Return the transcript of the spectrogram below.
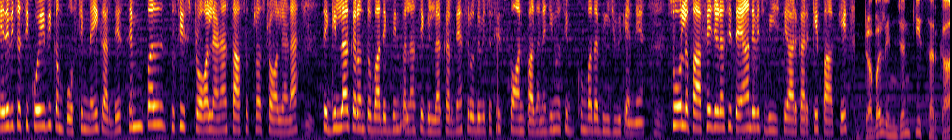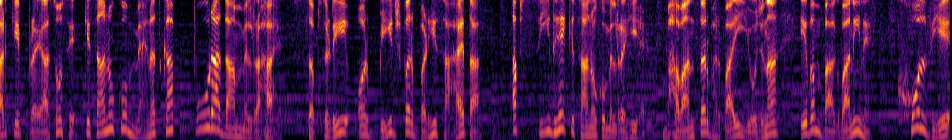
ਇਹਦੇ ਵਿੱਚ ਅਸੀਂ ਕੋਈ ਵੀ ਕੰਪੋਸਟਿੰਗ ਨਹੀਂ ਕਰਦੇ ਸਿੰਪਲ ਤੁਸੀਂ ਸਟ੍ਰॉ ਲੈਣਾ ਸਾਫ ਸੁਥਰਾ ਸਟ੍ਰॉ ਲੈਣਾ ਤੇ ਗਿੱਲਾ ਕਰਨ ਤੋਂ ਬਾਅਦ ਇੱਕ ਦਿਨ ਪਹਿਲਾਂ ਅਸੀਂ ਗਿੱਲਾ ਕਰਦੇ ਹਾਂ ਫਿਰ ਉਹਦੇ ਵਿੱਚ ਅਸੀਂ ਸਪੌਨ ਪਾ ਦਿੰਦੇ ਹਾਂ ਜਿਹਨੂੰ ਅਸੀਂ ਖੁੰਬਾ ਦਾ ਬੀਜ ਵੀ ਕਹਿੰਦੇ ਹਾਂ ਸੋ ਉਹ ਲਿਫਾਫੇ ਜਿਹੜਾ ਅਸੀਂ ਤਹਿਆਂ ਦੇ ਵਿੱਚ ਬੀਜ ਤਿਆਰ ਕਰਕੇ ਪਾ ਕੇ डबल इंजन की सरकार के प्रयासों से किसानों को मेहनत का पूरा दाम मिल रहा है सब्सिडी और बीज पर बढ़ी सहायता अब सीधे किसानों को मिल रही है। भावांतर भरपाई योजना एवं बागवानी ने खोल दिए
